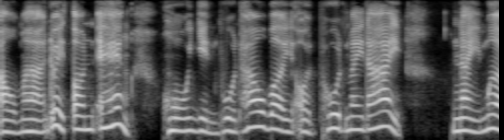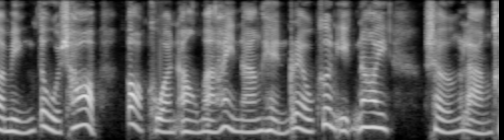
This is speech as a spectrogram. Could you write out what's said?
เอามาด้วยตนเอง โฮหยินผู้เท่าเว่ยอดพูดไม่ได้ ในเมื่อหมิงตู่ชอบ ก็ควรเอามาให้นางเห็นเร็วขึ้นอีกหน่อย เฉิงหลางค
